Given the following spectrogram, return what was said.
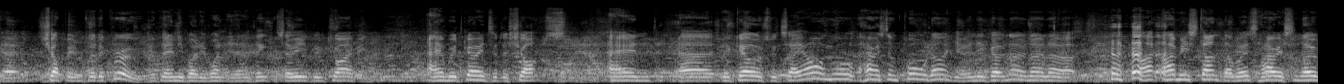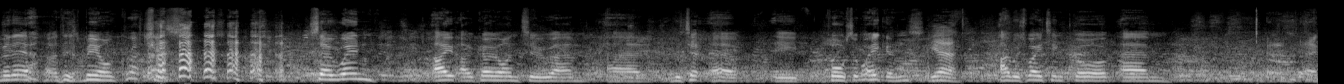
uh, shopping for the crew if anybody wanted anything. So he'd be driving, and we'd go into the shops, and uh, the girls would say, "Oh, you're Harrison Ford, aren't you?" And he'd go, "No, no, no, I, I'm his stunt double. It's Harrison over there. There's me on crutches." so when I, I go on to um, uh, retu- uh, the Force Awakens, Yeah. I was waiting for um, uh,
